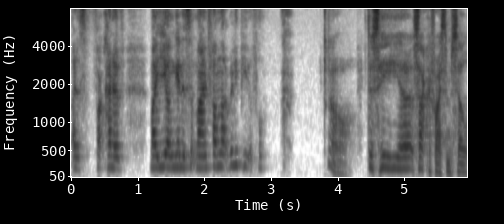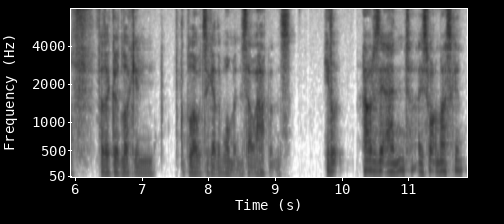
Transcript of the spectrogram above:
I just kind of my young innocent mind found that really beautiful. Oh. Does he uh, sacrifice himself for the good-looking bloke to get the woman? Is that what happens? He. How does it end? Is what I'm asking.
